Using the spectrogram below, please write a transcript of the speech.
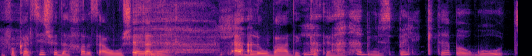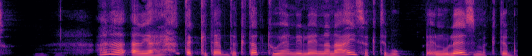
ما فكرتيش في ده خالص أو شغلك آه، لا قبل وبعد لا الكتاب. أنا بالنسبة لي الكتاب موجود أنا أنا يعني حتى الكتاب ده كتبته يعني لأن أنا عايز أكتبه لأنه لازم أكتبه.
